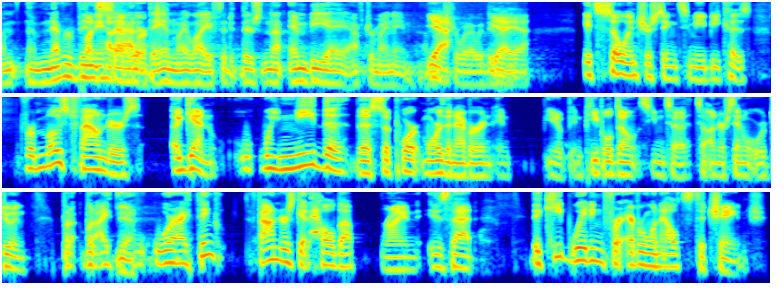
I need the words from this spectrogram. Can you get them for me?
Um, I've never been Funny how that sad a day in my life that there's not MBA after my name. I'm yeah. not sure what I would do. Yeah, yeah. It's so interesting to me because for most founders, again, we need the the support more than ever, and, and you know, and people don't seem to to understand what we're doing. But but I Yeah. where I think founders get held up, Ryan, is that they keep waiting for everyone else to change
